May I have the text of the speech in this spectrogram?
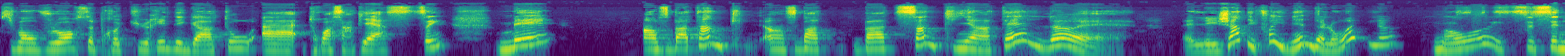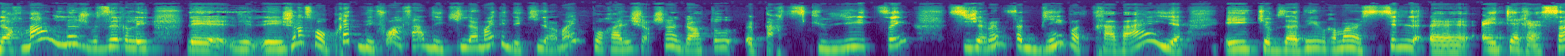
qui vont vouloir se procurer des gâteaux à 300 pièces, mais en se battant, en se bâtissant de clientèle, là, euh, les gens, des fois, ils viennent de loin, là. Ah c'est normal, là. Je veux dire, les, les, les, gens sont prêts des fois à faire des kilomètres et des kilomètres pour aller chercher un gâteau euh, particulier, tu sais. Si jamais vous faites bien votre travail et que vous avez vraiment un style euh, intéressant,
